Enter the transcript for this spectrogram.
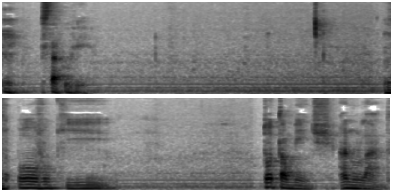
está por vir. um povo que totalmente anulado,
